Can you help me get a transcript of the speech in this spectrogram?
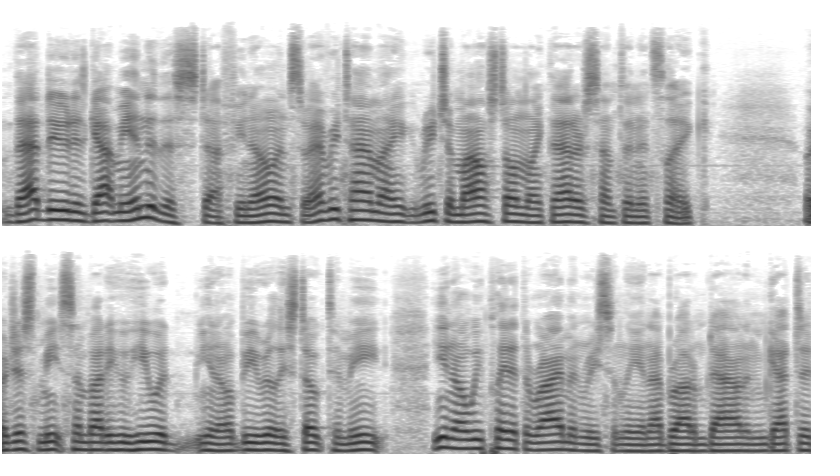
that dude has got me into this stuff, you know, and so every time I reach a milestone like that or something, it's like or just meet somebody who he would, you know, be really stoked to meet. You know, we played at the Ryman recently, and I brought him down and got to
